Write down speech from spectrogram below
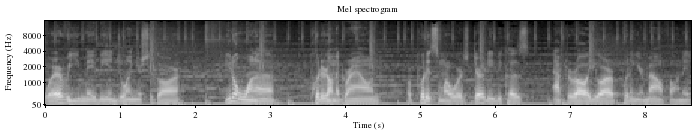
wherever you may be enjoying your cigar. You don't want to put it on the ground or put it somewhere where it's dirty because after all you are putting your mouth on it.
